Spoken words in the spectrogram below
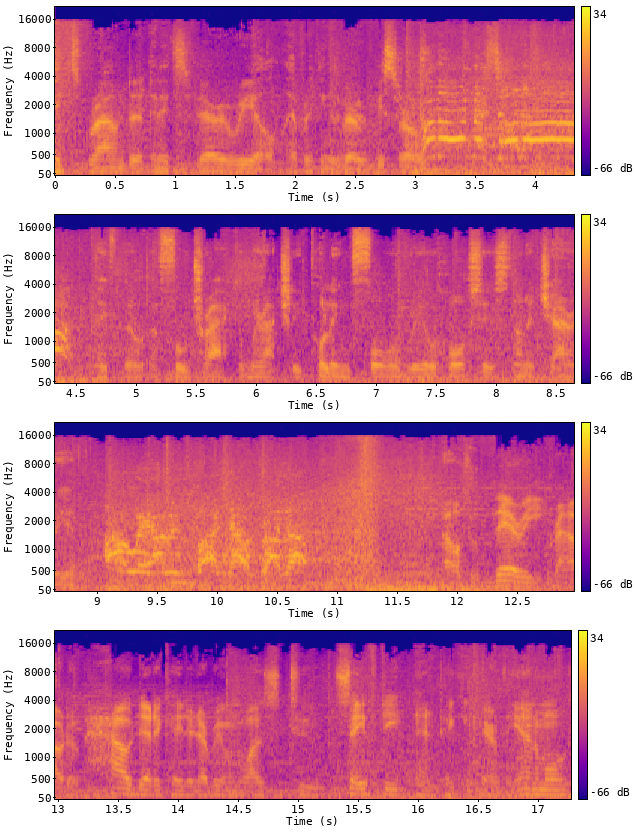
It's grounded and it's very real. Everything is very visceral. Come on, Messala! They've built a full track and we're actually pulling four real horses on a chariot. Are we having fun now, brother? I also very proud of how dedicated everyone was to safety and taking care of the animals.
